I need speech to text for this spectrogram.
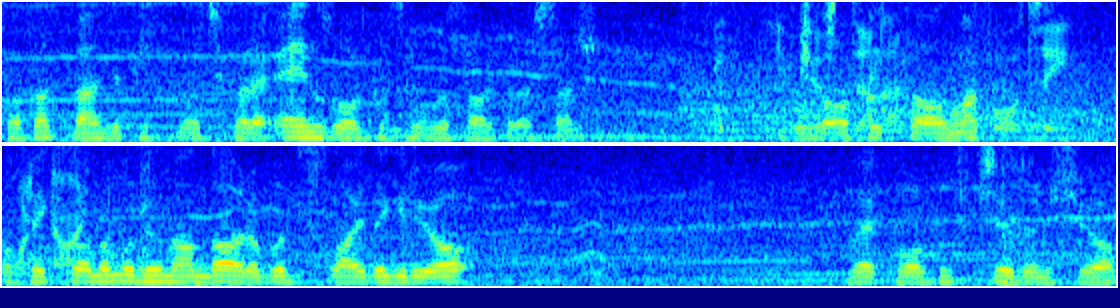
Fakat bence pistin açık ara en zor kısmı burası arkadaşlar. Burada Apex'i almak, 114.9. Apex'i alamadığın anda araba bir slide'a giriyor. Ve korkunç bir şeye dönüşüyor.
